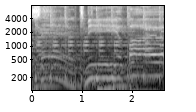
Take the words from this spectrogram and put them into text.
sets me afire.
